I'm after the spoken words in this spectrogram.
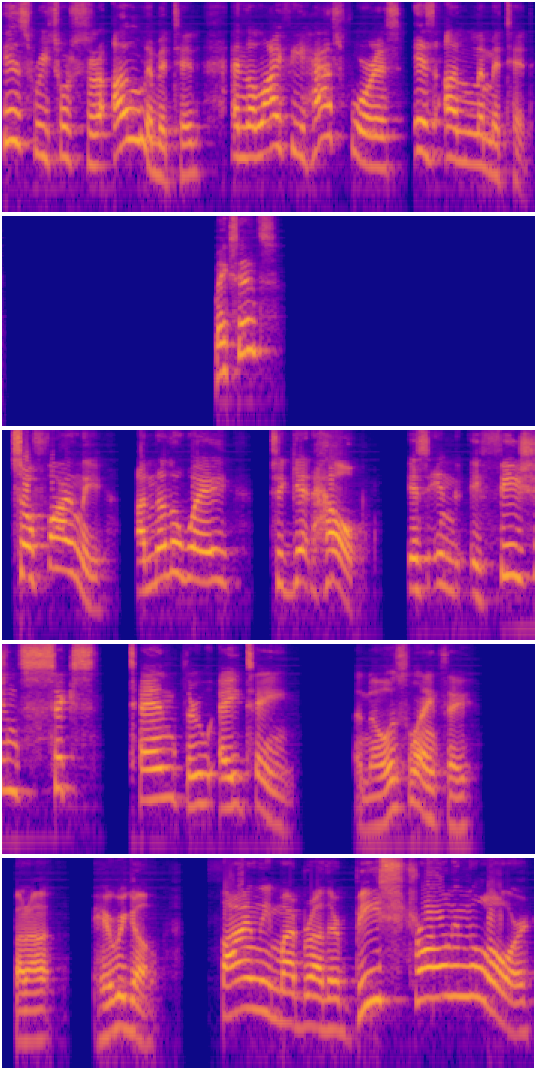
His resources are unlimited, and the life He has for us is unlimited. Make sense? So finally, another way to get help is in Ephesians 6 10 through 18. I know it's lengthy, but uh, here we go. Finally, my brother, be strong in the Lord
